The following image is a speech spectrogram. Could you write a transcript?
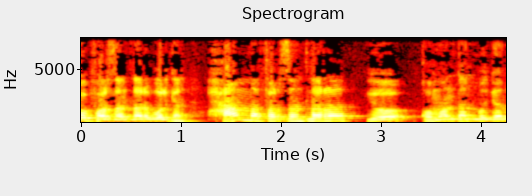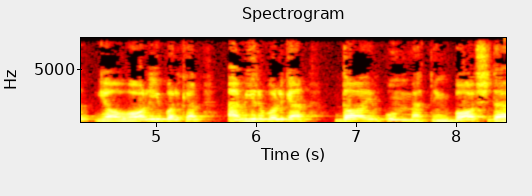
ko'p farzandlari bo'lgan. Hamma farzandlari yo qo'mondan bo'lgan yo voliy bo'lgan amir bo'lgan doim ummatning boshida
